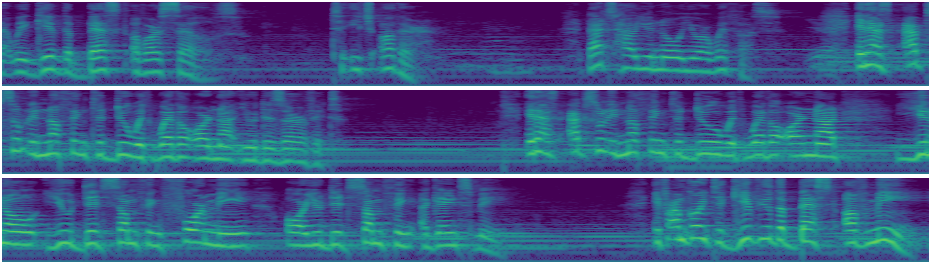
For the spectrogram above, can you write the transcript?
that we give the best of ourselves to each other. That's how you know you are with us. It has absolutely nothing to do with whether or not you deserve it. It has absolutely nothing to do with whether or not, you know, you did something for me or you did something against me. If I'm going to give you the best of me,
